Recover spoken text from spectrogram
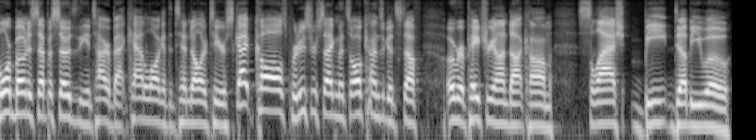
more bonus episodes, the entire back catalog at the $10 tier, Skype calls, producer segments, all kinds of good stuff over at patreon.com slash BWO.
